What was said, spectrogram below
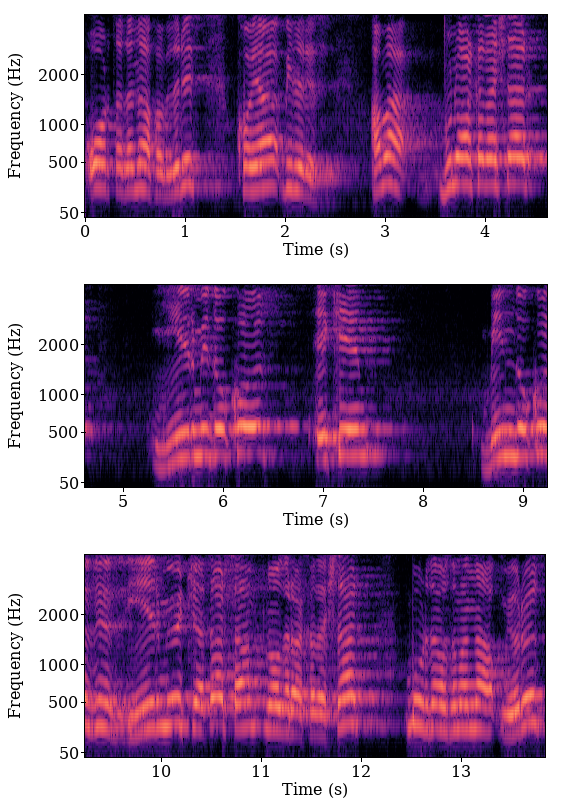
ortada ne yapabiliriz? Koyabiliriz. Ama bunu arkadaşlar 29 Ekim 1923 yazarsam ne olur arkadaşlar? Burada o zaman ne yapmıyoruz?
